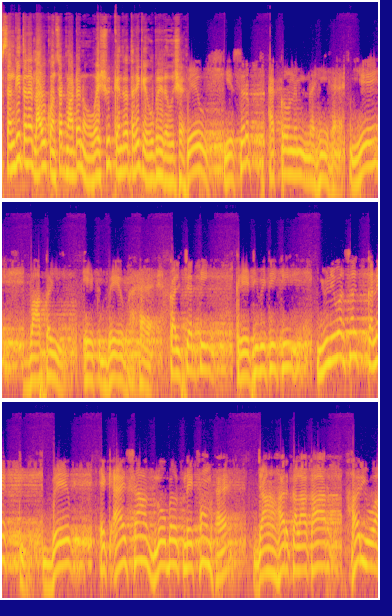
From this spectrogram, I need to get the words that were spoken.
સંગીત અને લાઈવ કોન્સર્ટ માટેનું વૈશ્વિક કેન્દ્ર તરીકે ઉભરી રહ્યું છે वेव ये सिर्फ एक्रोनिम नहीं है ये वाकई एक वेव है कल्चर की क्रिएटिविटी की यूनिवर्सल कनेक्ट की वेव एक ऐसा ग्लोबल प्लेटफॉर्म है जहां हर कलाकार हर युवा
